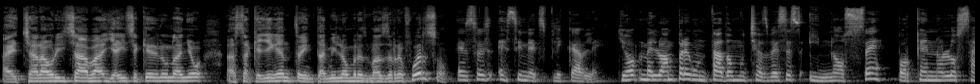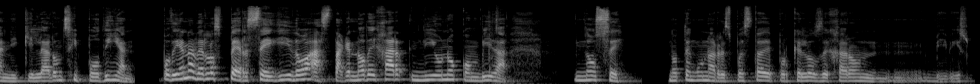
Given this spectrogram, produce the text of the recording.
a echar a Orizaba y ahí se queden un año hasta que lleguen 30 mil hombres más de refuerzo. Eso es, es inexplicable. Yo me lo han preguntado muchas veces y no sé por qué no los aniquilaron si podían. Podían haberlos perseguido hasta que no dejar ni uno con vida. No sé, no tengo una respuesta de por qué los dejaron vivir.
